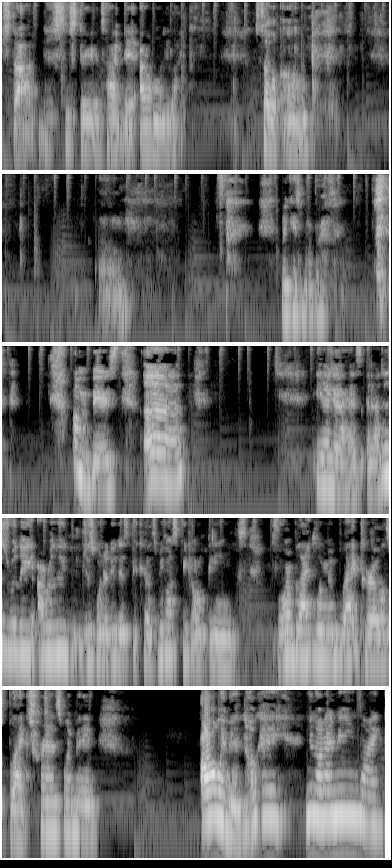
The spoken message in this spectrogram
Stop. That's a stereotype that I don't really like. So, um, um, let me catch my breath. I'm embarrassed. Uh, yeah, guys, and I just really, I really just want to do this because we're gonna speak on things for Black women, Black girls, Black trans women, all women. Okay, you know what I mean? Like,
